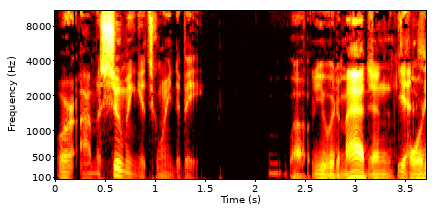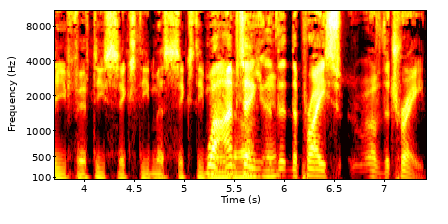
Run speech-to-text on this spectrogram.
or I'm assuming it's going to be. Well, you would imagine yes. 40, 50, 60, 60 Well, I'm saying the, the price of the trade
